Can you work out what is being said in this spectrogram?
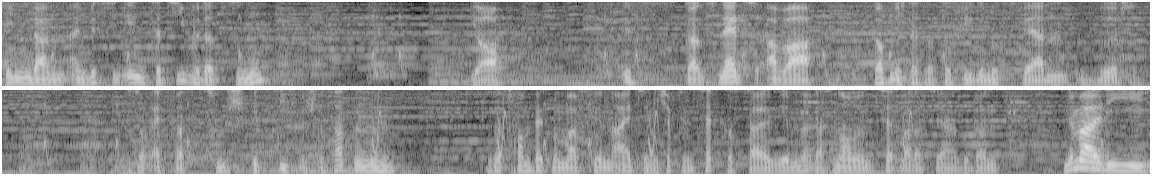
kriegen dann ein bisschen Initiative dazu. Ja, ist ganz nett, aber Ich glaube nicht, dass das so viel genutzt werden wird. Ist doch etwas zu spezifisch. Was hat denn unser Trompek nochmal für ein Item? Ich habe den Z-Kristall gegeben. Ne? Das Norm im Z war das ja. Gut, dann nimm mal die,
